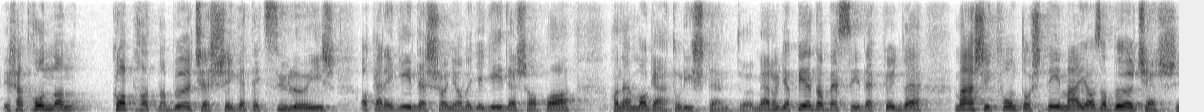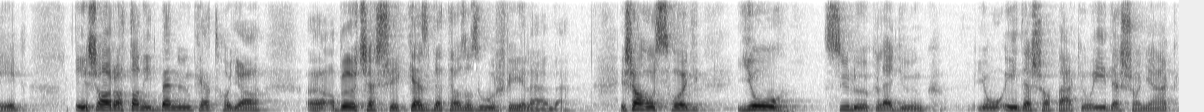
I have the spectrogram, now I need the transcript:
és hát honnan kaphatna bölcsességet egy szülő is, akár egy édesanyja vagy egy édesapa, hanem magától Istentől. Mert hogy a példabeszédek könyve másik fontos témája az a bölcsesség, és arra tanít bennünket, hogy a, a bölcsesség kezdete az az Úr félelme. És ahhoz, hogy jó szülők legyünk, jó édesapák, jó édesanyák,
